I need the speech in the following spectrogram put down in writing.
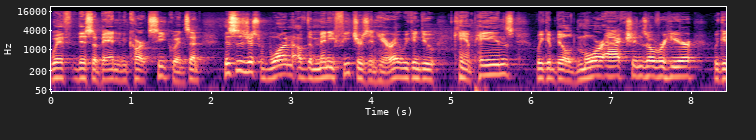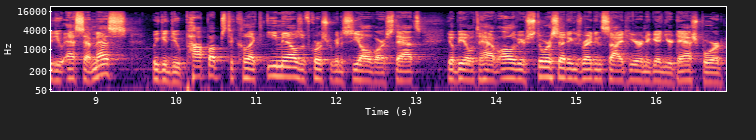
with this abandoned cart sequence. And this is just one of the many features in here, right? We can do campaigns, we could build more actions over here, we could do SMS, we could do pop-ups to collect emails. Of course, we're gonna see all of our stats. You'll be able to have all of your store settings right inside here and again, your dashboard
